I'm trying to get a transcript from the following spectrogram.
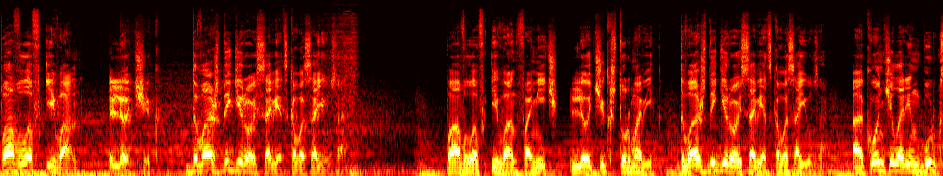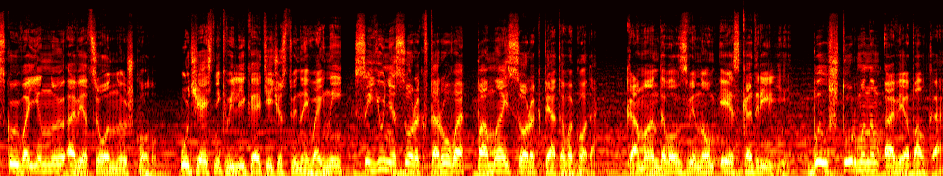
Павлов Иван. Летчик. Дважды Герой Советского Союза. Павлов Иван Фомич – летчик-штурмовик, дважды Герой Советского Союза. Окончил Оренбургскую военную авиационную школу. Участник Великой Отечественной войны с июня 42 по май 45 года. Командовал звеном и эскадрильей, был штурманом авиаполка.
